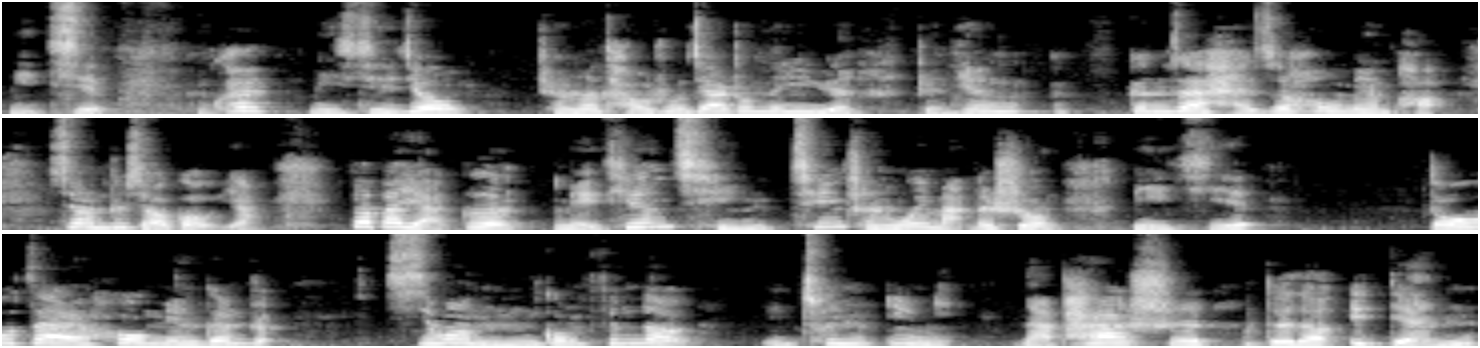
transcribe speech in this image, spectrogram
米奇。很快，米奇就。成了桃树家中的一员，整天跟在孩子后面跑，像只小狗一样。爸爸雅各每天清清晨喂马的时候，米奇都在后面跟着，希望能够分到一寸玉米，哪怕是得到一点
